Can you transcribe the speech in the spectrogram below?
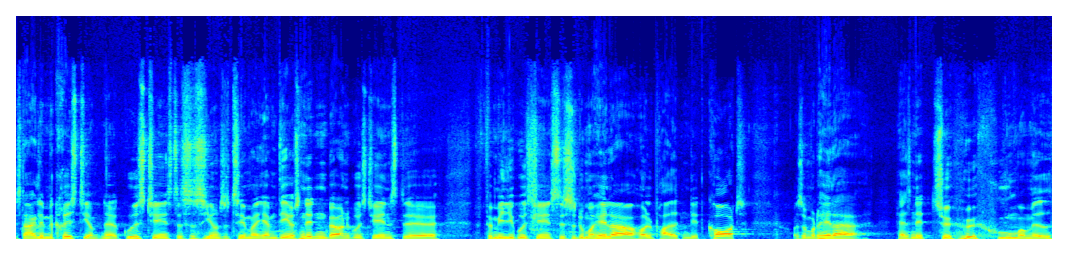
jeg snakkede lidt med Kristi om den her gudstjeneste, så siger hun så til mig, jamen det er jo sådan lidt en børnegudstjeneste, familiegudstjeneste, så du må hellere holde prædiken lidt kort, og så må du hellere have sådan lidt tøhø-humor med.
